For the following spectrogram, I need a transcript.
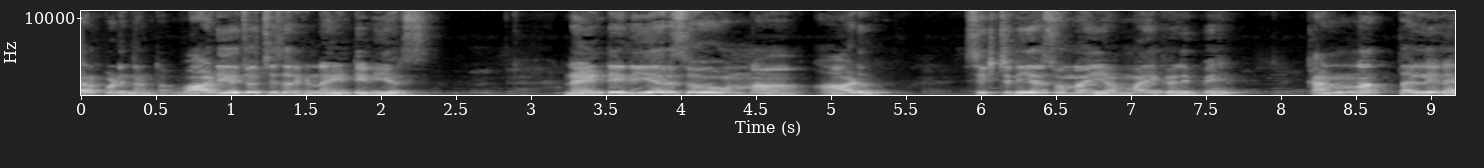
ఏర్పడిందంట. వాడి ఏజ్ వచ్చేసరికి నైన్టీన్ ఇయర్స్. నైన్టీన్ ఇయర్స్ ఉన్న ఆడు సిక్స్టీన్ ఇయర్స్ ఉన్న ఈ అమ్మాయి కలిపి కన్న తల్లినే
